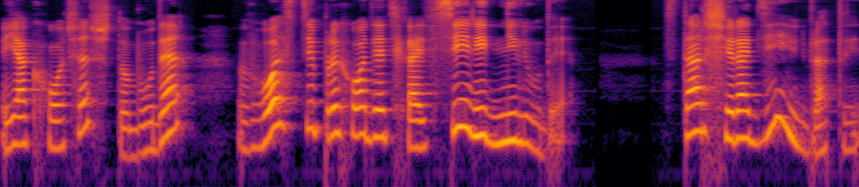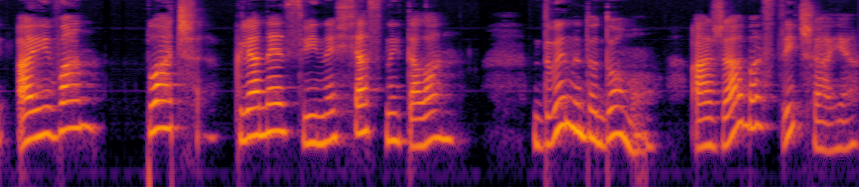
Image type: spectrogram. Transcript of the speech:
як хочеш, то буде. В гості приходять хай всі рідні люди. Старші радіють, брати, а Іван плаче, кляне свій нещасний талант. Двине додому, а жаба зустрічає.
